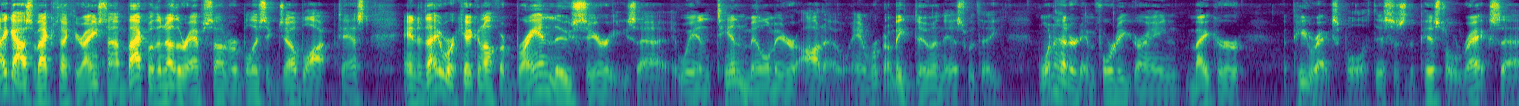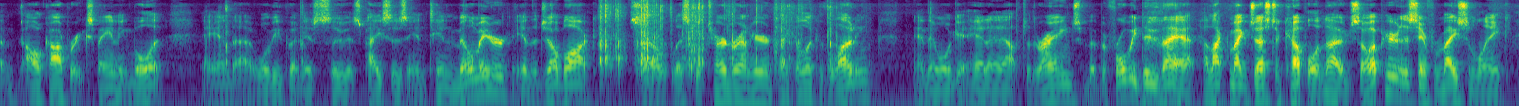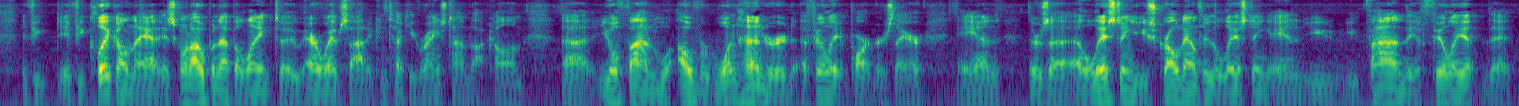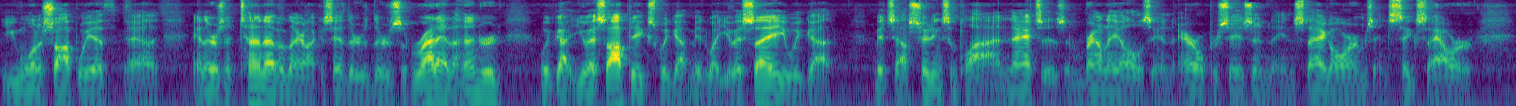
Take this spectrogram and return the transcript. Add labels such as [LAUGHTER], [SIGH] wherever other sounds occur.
Hey guys, back Kentucky Range Time, back with another episode of our ballistic gel block test. And today we're kicking off a brand new series uh, in 10 millimeter auto. And we're going to be doing this with a 140 grain Maker P-Rex bullet. This is the Pistol Rex uh, all copper expanding bullet. And uh, we'll be putting this through its paces in 10 millimeter in the gel block. So let's get turned around here and take a look at the loading and then we'll get headed out to the range. But before we do that, I'd like to make just a couple of notes. So up here in this information link, if you if you click on that, it's going to open up a link to our website at KentuckyRangeTime.com. Uh, you'll find over 100 affiliate partners there, and there's a, a, listing. You scroll down through the listing, and you you find the affiliate that you want to shop with, uh, and there's a ton of them there. Like I said, there's there's right at 100. We've got U.S. Optics, we've got Midway USA, we've got Mid-South Shooting Supply and Natchez and Brownells and Aero Precision and Stag Arms and Sig Sauer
